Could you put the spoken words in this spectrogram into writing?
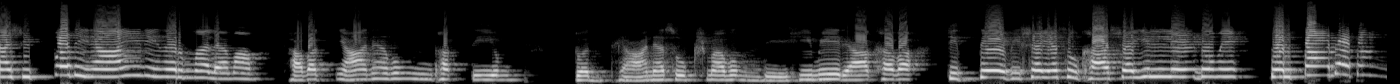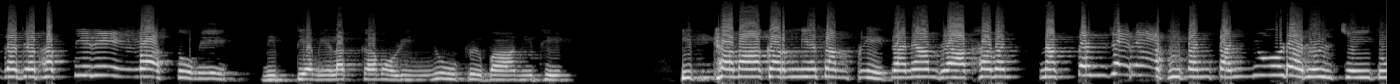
നശിപ്പതിനായി നിർമ്മലമാം. ഭവജ്ഞാനവും ഭക്തിയും ത്വധ്യാന സൂക്ഷ്മവും ദേഹിമേ രാഘവ ചിത്തേ വിഷയ സുഖാശയില്ലേതുമേ ത്വൽപാദ പങ്കജ ഭക്തിരേ വാസ്തുമേ നിത്യമിളക്കമൊഴിഞ്ഞു കൃപാനിധി. ഇത്തമാകർണ്യ സംപ്രീതനാം രാഘവൻ നക്തഞ്ചരാധിപൻ തന്നോടരുൾ ചെയ്തു.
